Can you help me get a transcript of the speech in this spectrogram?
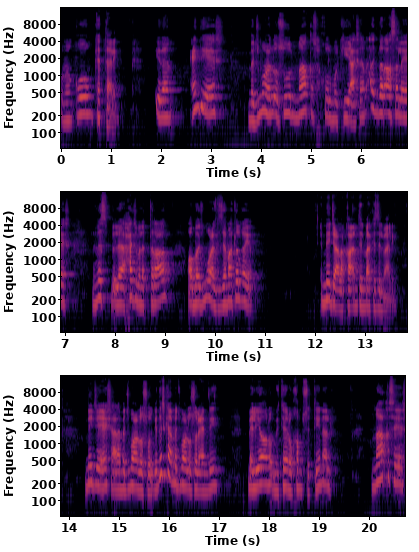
وبنقوم كالتالي. إذا عندي إيش؟ مجموع الأصول ناقص حقوق الملكية عشان أقدر أصل إيش؟ نسبة لحجم الاقتراض أو مجموع التزامات للغير. نيجي على قائمة المركز المالي. نيجي إيش؟ على مجموع الأصول. قديش كان مجموع الأصول عندي؟ مليون وخمسة وستين ألف. ناقص إيش؟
